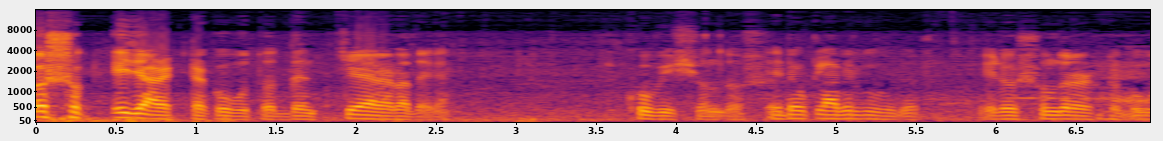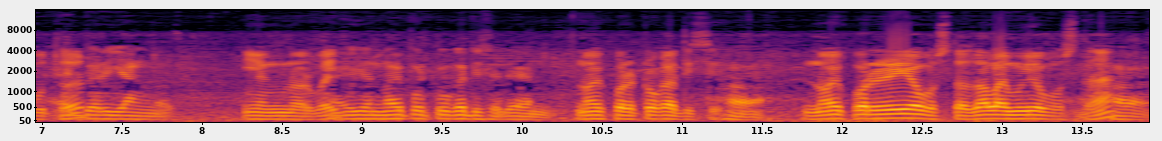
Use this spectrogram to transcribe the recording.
দর্শক এই যে আরেকটা কবুতর দেন চেহারাটা দেখেন। খুবই সুন্দর। এটাও ক্লাবের কবুতর। এটাও সুন্দর একটা কবুতর। একবার ইয়াং নর ইয়াং নর ভাই। এই যে নয় পর টোকা দিছে দেখেন। নয় পরে টোকা দিছে। হ্যাঁ। নয় পরের এই অবস্থা জ্বালাময় অবস্থা। হ্যাঁ? হ্যাঁ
